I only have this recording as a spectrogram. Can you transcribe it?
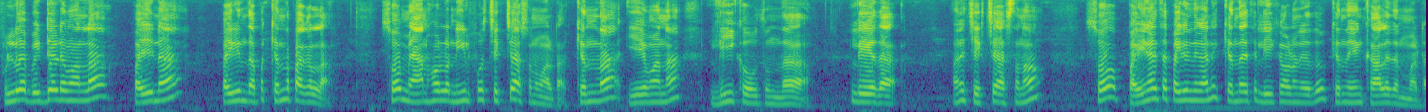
ఫుల్గా బెడ్ వేయడం వల్ల పైన పైన తప్ప కింద పగల్లా. సో మ్యాన్ హోల్లో నీళ్ళు పోసి చెక్ చేస్తాను అనమాట కింద ఏమైనా లీక్ అవుతుందా? లేదా? అని చెక్ చేస్తున్నాం సో పైన అయితే పగిలింది కానీ కింద అయితే లీక్ అవ్వడం లేదు. కింద ఏం కాలేదన్నమాట.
